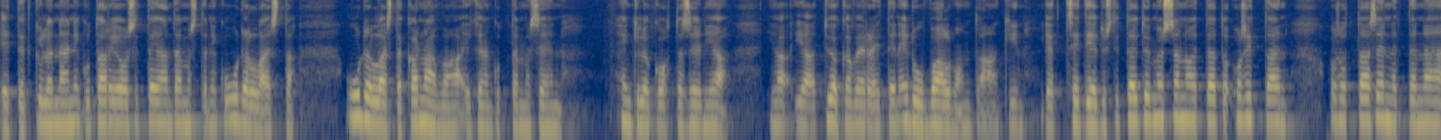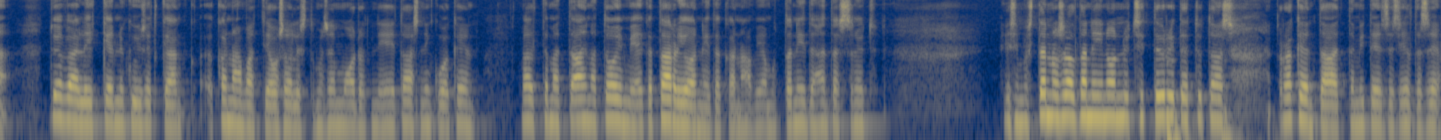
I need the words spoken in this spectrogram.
Että, että kyllä nämä niin kuin tarjoaa sitten ihan tämmöistä niin kuin uudenlaista, uudenlaista kanavaa ikään kuin tämmöiseen henkilökohtaiseen ja, ja, ja työkavereiden edunvalvontaankin. Ja se tietysti täytyy myös sanoa, että osittain osoittaa sen, että nämä työväenliikkeen nykyisetkään kanavat ja osallistumisen muodot niin ei taas niin kuin oikein välttämättä aina toimi eikä tarjoa niitä kanavia, mutta niitähän tässä nyt Esimerkiksi tämän osalta niin on nyt sitten yritetty taas rakentaa, että miten se sieltä se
